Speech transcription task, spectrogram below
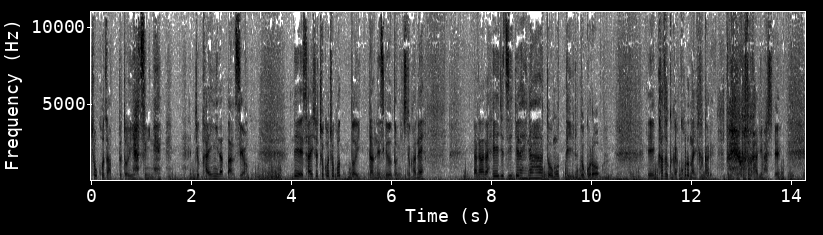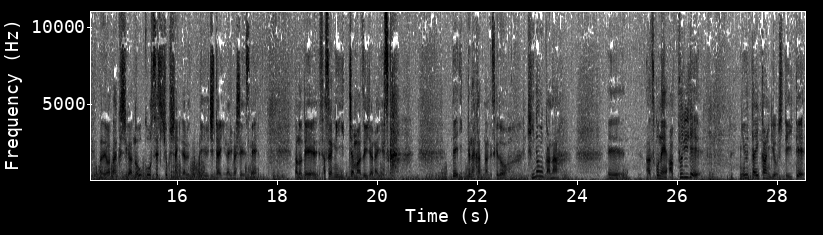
チョコザップというやつにね、ちょ、会員になったんですよ。で、最初ちょこちょこっと行ったんですけど、土日とかね。なかなか平日行けないなと思っているところ、えー、家族がコロナにかかるということがありまして、なので私が濃厚接触者になるっていう事態になりましてですね。なので、さすがに行っちゃまずいじゃないですか。で、行ってなかったんですけど、昨日かな、えー、あそこね、アプリで入隊管理をしていて、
